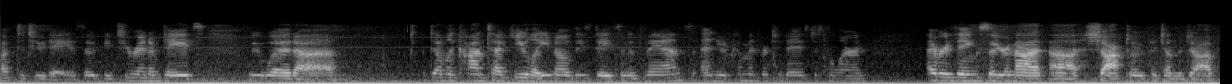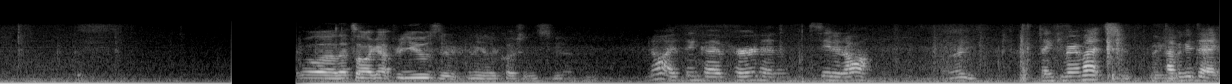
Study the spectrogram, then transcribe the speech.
up to two days. It would be two random dates. We would uh, definitely contact you, let you know these dates in advance, and you would come in for two days just to learn everything so you're not uh, shocked when we put you on the job. Well, uh, that's all I got for you. Is there any other questions you have? No, I think I've heard and seen it all. Alrighty. Thank you very much. Thank have a good day.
